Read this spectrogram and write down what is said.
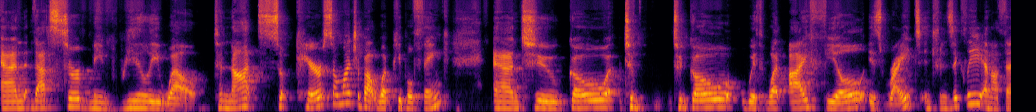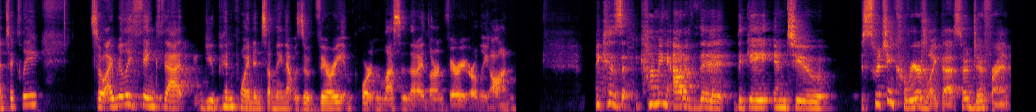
And that served me really well to not so care so much about what people think and to go to to go with what I feel is right intrinsically and authentically. So I really think that you pinpointed something that was a very important lesson that I learned very early on. Because coming out of the the gate into switching careers like that so different,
